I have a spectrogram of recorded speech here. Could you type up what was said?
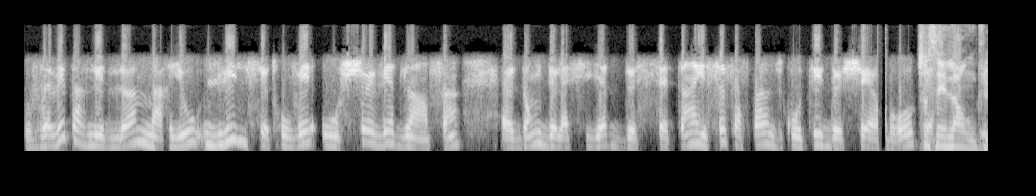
Vous avez parlé de l'homme, Mario. Lui, il se trouvait au chevet de l'enfant, euh, donc de la fillette de 7 ans. Et ça, ça se passe du côté de Sherbrooke. Ça, c'est l'oncle.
